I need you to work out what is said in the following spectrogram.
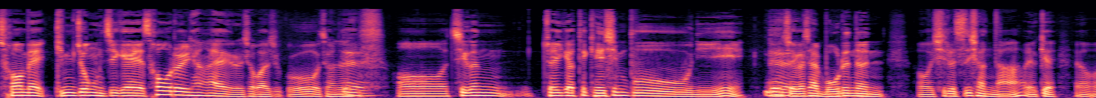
처음에 김종직의 서울을 향하여 이러셔가지고 저는 네. 어 지금 저희 곁에 계신 분이 네. 저희가 잘 모르는 어, 시를 쓰셨나 이렇게 어,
